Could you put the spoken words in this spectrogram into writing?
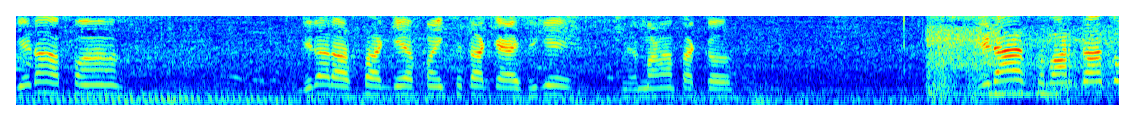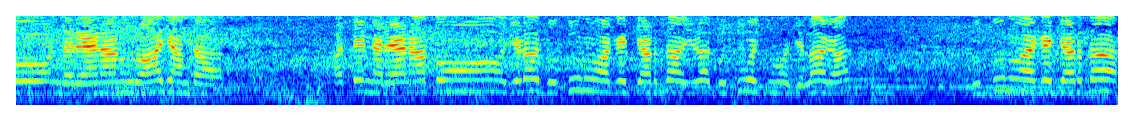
ਜਿਹੜਾ ਆਪਾਂ ਜਿਹੜਾ ਰਸਤਾ ਅੱਗੇ ਆਪਾਂ ਇੱਥੇ ਤੱਕ ਆਏ ਸੀਗੇ ਨਿਰਮਾਣਾ ਤੱਕ। ਜਿਹੜਾ ਸਵਰਗਾ ਤੋਂ ਨਰੈਣਾ ਨੂੰ ਰਾਹ ਜਾਂਦਾ ਅਤੇ ਨਰੈਣਾ ਤੋਂ ਜਿਹੜਾ ਦੁੱਧੂ ਨੂੰ ਆ ਕੇ ਚੜਦਾ ਜਿਹੜਾ ਦੁੱਧੂ ਇੱਥੋਂ ਜ਼ਿਲ੍ਹਾ ਗਾ ਦੁੱਧੂ ਨੂੰ ਆ ਕੇ ਚੜਦਾ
